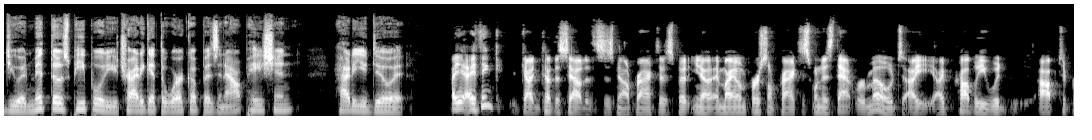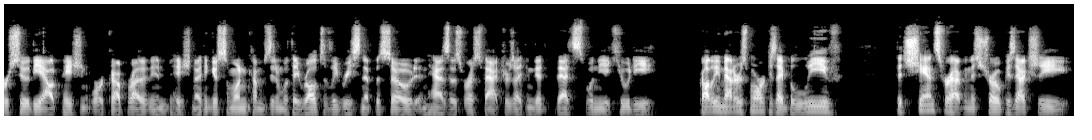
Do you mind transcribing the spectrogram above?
do you admit those people? Do you try to get the workup as an outpatient? How do you do it? I, I think God cut this out if this is malpractice, but you know, in my own personal practice, when it's that remote, I, I probably would opt to pursue the outpatient workup rather than inpatient. I think if someone comes in with a relatively recent episode and has those risk factors, I think that that's when the acuity probably matters more because I believe the chance for having the stroke is actually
